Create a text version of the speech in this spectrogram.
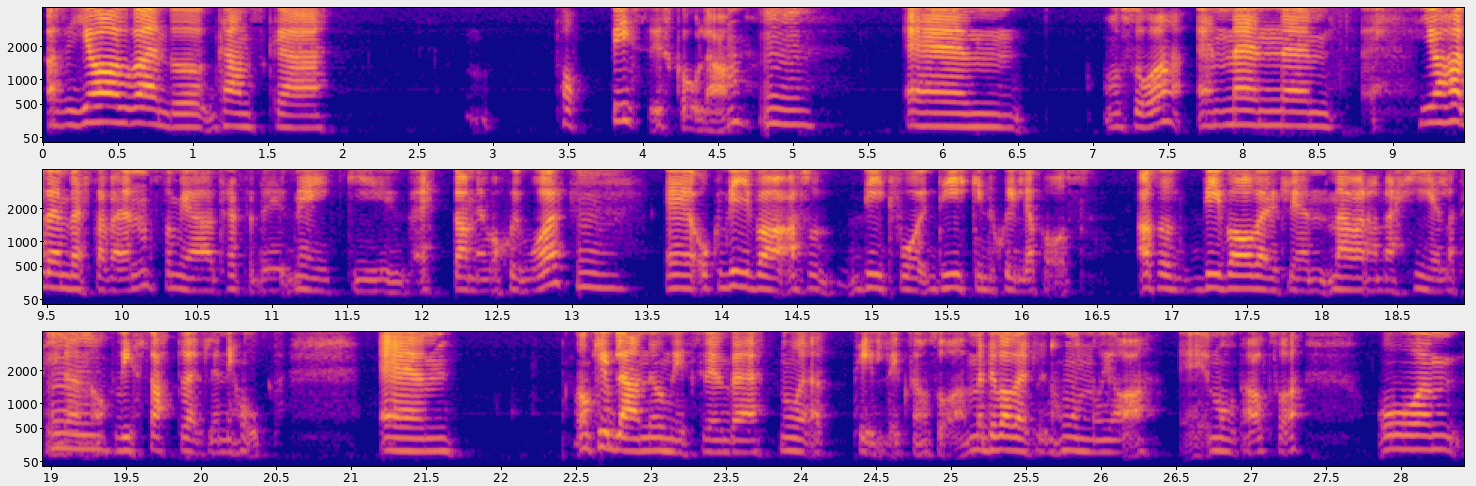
alltså jag var ändå ganska poppis i skolan. Mm. Ehm, och så. Eh, Men ehm, jag hade en bästa vän som jag träffade när jag gick i ettan när jag var sju år. Eh, och vi var, alltså vi två, det gick inte att skilja på oss. Alltså vi var verkligen med varandra hela tiden och vi satt verkligen ihop. Ehm, och ibland umgicks vi med några till liksom så. Men det var verkligen hon och jag eh, mot allt så. Och ehm,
